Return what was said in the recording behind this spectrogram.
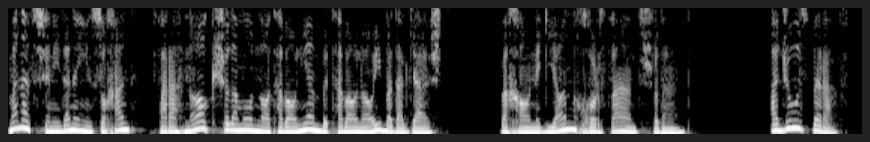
من از شنیدن این سخن فرهناک شدم و ناتوانیم به توانایی بدل گشت و خانگیان خرسند شدند. عجوز برفت.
